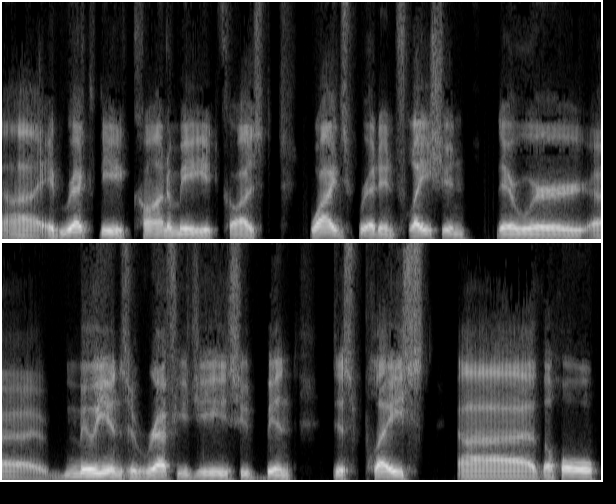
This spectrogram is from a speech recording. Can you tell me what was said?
uh, it wrecked the economy. It caused widespread inflation. There were uh, millions of refugees who'd been displaced. Uh, the whole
